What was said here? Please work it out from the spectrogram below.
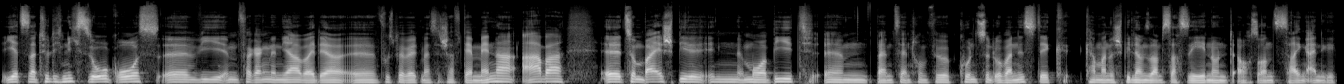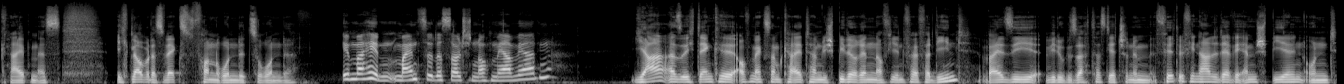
Jetzt natürlich nicht so groß äh, wie im vergangenen Jahr bei der äh, Fußballweltmeisterschaft der Männer, aber äh, zum Beispiel in Moabit ähm, beim Zentrum für Kunst und Urbanistik kann man das Spiel am Samstag sehen und auch sonst zeigen einige Kneipen es. Ich glaube, das wächst von Runde zu Runde. Immerhin, meinst du, das sollte noch mehr werden? Ja, also ich denke, Aufmerksamkeit haben die Spielerinnen auf jeden Fall verdient, weil sie, wie du gesagt hast, jetzt schon im Viertelfinale der WM spielen und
